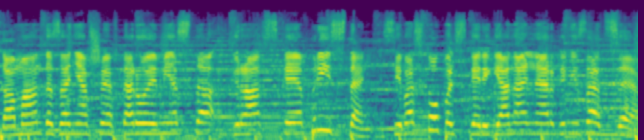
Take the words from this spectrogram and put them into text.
Команда, занявшая второе место, Графская пристань, Севастопольская региональная организация.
